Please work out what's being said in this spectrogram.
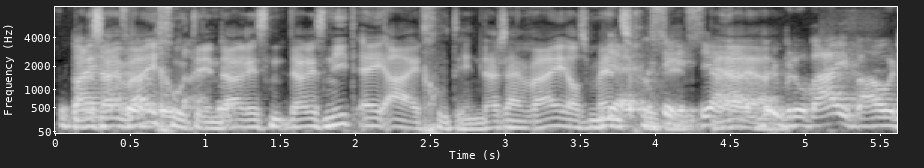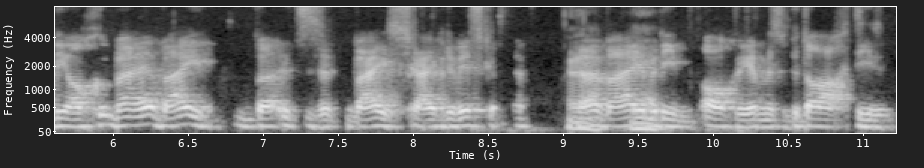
daar zijn wij goed in. Daar is, daar is niet AI goed in. Daar zijn wij als mens ja, goed in. Ja, ja, Ik bedoel, wij bouwen die al wij, wij, wij, wij schrijven de wiskunde. wij hebben die algoritmes bedacht die,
